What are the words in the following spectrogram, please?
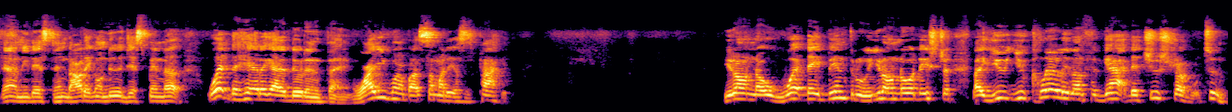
They don't need that stimulus. All they're gonna do is just spend up. What the hell they got to do with anything? Why are you going about somebody else's pocket? You don't know what they've been through. You don't know what they str- like. You you clearly don't forgot that you struggle too.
